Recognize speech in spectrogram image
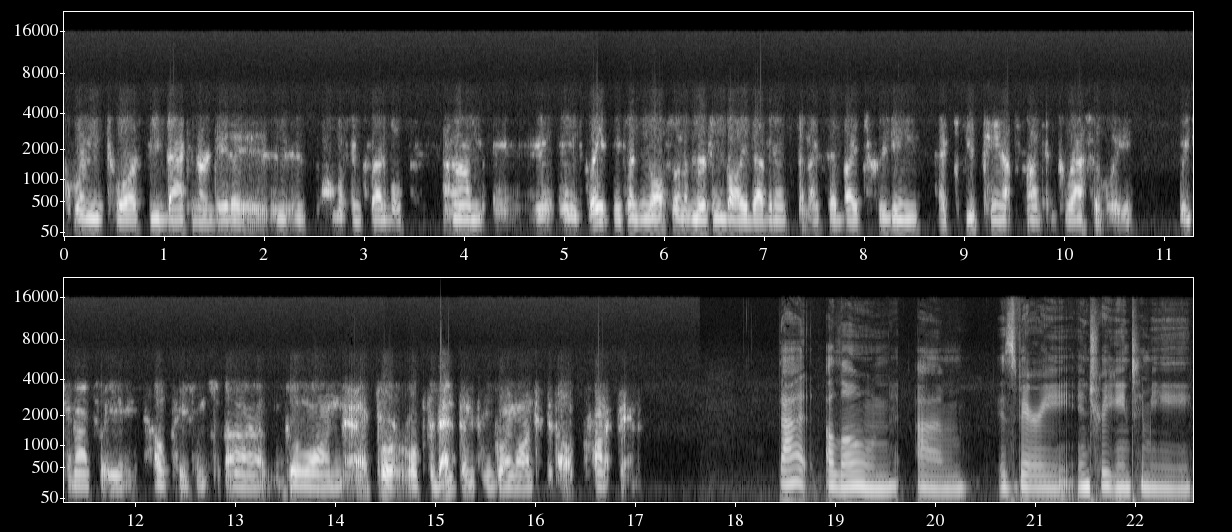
according to our feedback and our data, is, almost incredible. Um, and, it's great because there's also an emerging body of evidence that, I said, by treating acute pain up front aggressively, we can actually help patients uh, go on uh, for, or prevent them from going on to develop chronic pain. That alone um, is very intriguing to me.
